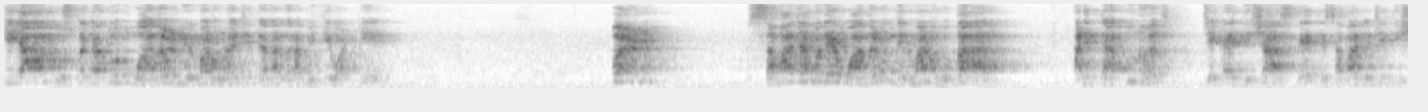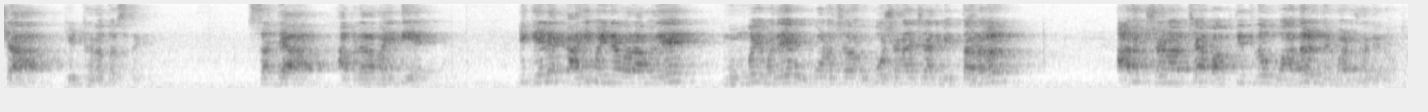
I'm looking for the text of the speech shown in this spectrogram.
की या पुस्तकातून वादळ निर्माण होण्याची त्यांना जरा भीती वाटतेय. पण समाजामध्ये वादळ निर्माण होतात आणि त्यातूनच जे काही दिशा असते ती समाजाची दिशा ही ठरत असते. सध्या आपल्याला माहिती आहे की गेल्या काही महिन्याभरामध्ये मुंबईमध्ये उपोष उपोषणाच्या निमित्तानं आरक्षणाच्या बाबतीतलं वादळ निर्माण झालेलं होतं.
